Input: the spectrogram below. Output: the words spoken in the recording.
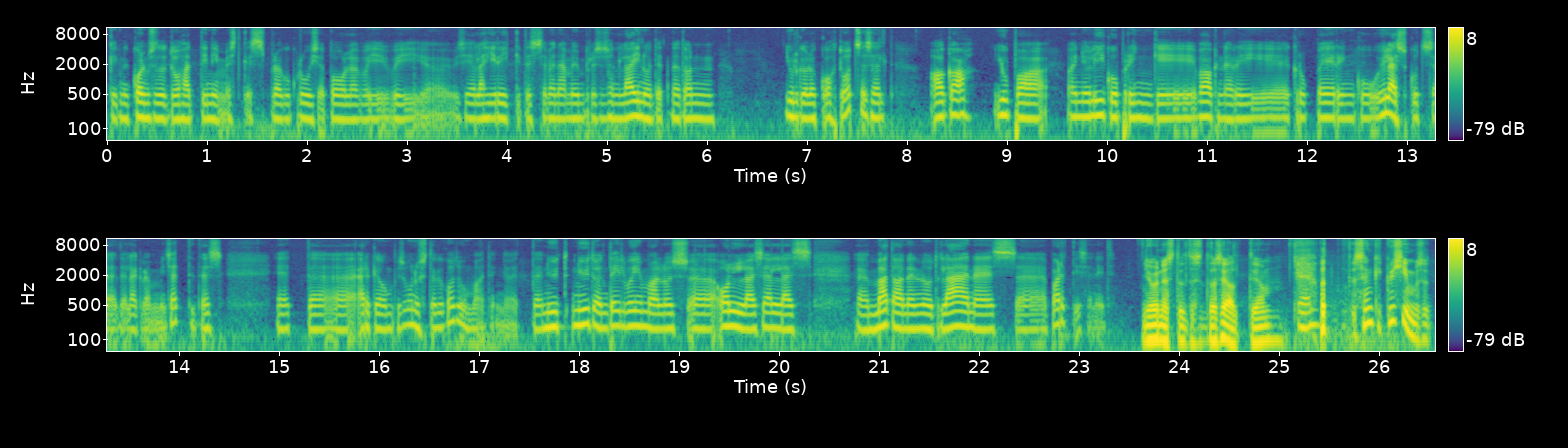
kõik need kolmsada tuhat inimest, kes praegu Gruusia poole või, või äh, siia lähiriikidesse Venemaa ümbruses on läinud, et nad on julgeolekuohtu otseselt, aga juba on ju, liigub ringi Wagneri grupeeringu üleskutse Telegrami chattides, et äh, ärge umbes unustage kodumaad, on ju, et nüüd, nüüd on teil võimalus äh, olla selles äh, mädanenud läänes äh, partisanid. ja õnnestada seda sealt, jah. Ja.. vot see ongi küsimus, et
